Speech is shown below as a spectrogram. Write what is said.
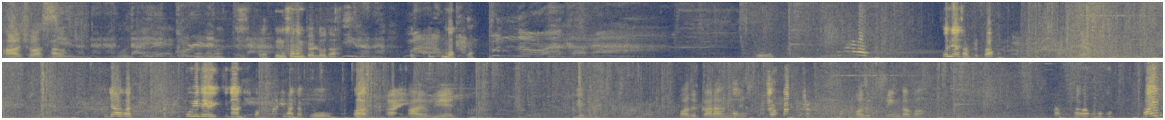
아 좋았어 아, 공선은 별로다. 이거 조금 먹자. 분노하거라. 또. 꾸냐 잡을까? 꾸냐가 포위되어 있긴 한데, 이거 한 마리만 잡고. 아, 아이. 아 위에 와드 어, 깔았는데 어, 와드 쿨인가봐 어, 어, 아이고!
